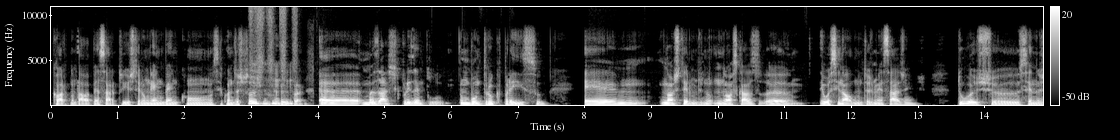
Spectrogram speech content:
Claro que não estava a pensar que tu ias ter um gangbang com não sei quantas pessoas, porque. Ah, mas acho que, por exemplo, um bom truque para isso é hum, nós termos, no, no nosso caso, ah, eu assinalo muitas mensagens, tuas ah, cenas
